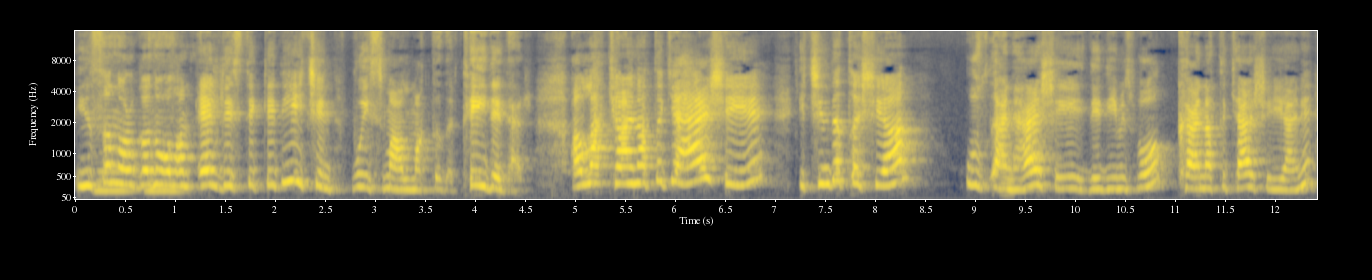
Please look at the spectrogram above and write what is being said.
insan organı olan el desteklediği için bu ismi almaktadır. Teyit eder. Allah kainattaki her şeyi içinde taşıyan uz yani her şeyi dediğimiz bu kainattaki her şeyi yani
